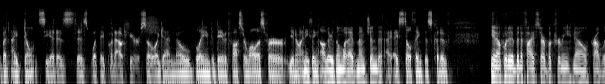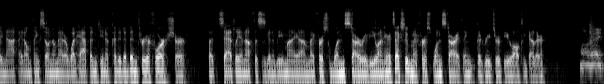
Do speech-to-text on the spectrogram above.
But I don't see it as as what they put out here. So again, no blame to David Foster Wallace for you know anything other than what I've mentioned. I, I still think this could have, you know, would it have been a five star book for me? No, probably not. I don't think so. No matter what happened, you know, could it have been three or four? Sure, but sadly enough, this is going to be my uh, my first one star review on here. It's actually my first one star, I think, Goodreads review altogether. All right,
